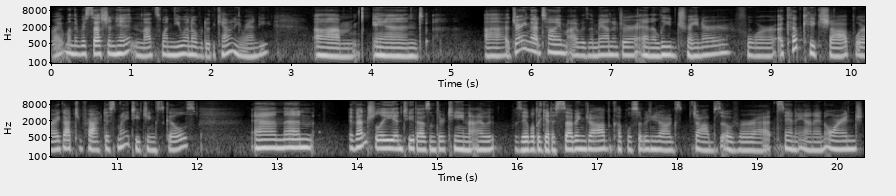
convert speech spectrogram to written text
right when the recession hit, and that's when you went over to the county, Randy. Um, and uh, during that time, I was a manager and a lead trainer for a cupcake shop where I got to practice my teaching skills. And then eventually in 2013, I w- was able to get a subbing job, a couple subbing jobs, jobs over at Santa Ana and Orange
